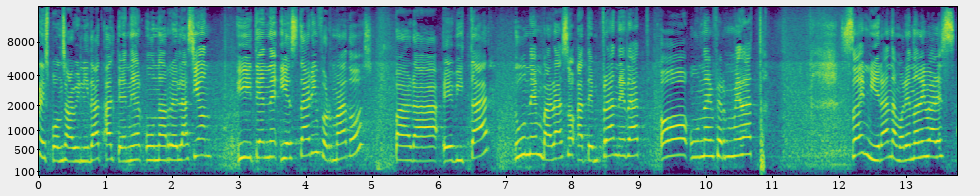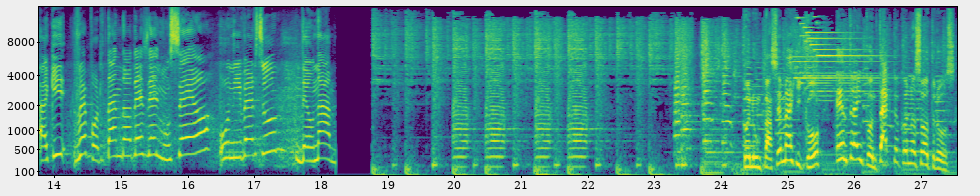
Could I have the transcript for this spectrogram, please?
responsabilidad al tener una relación y, tener, y estar informados para evitar un embarazo a temprana edad o una enfermedad. Soy Miranda Moreno Olivares, aquí reportando desde el Museo Universum de UNAM. Con un pase mágico, entra en contacto con nosotros.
